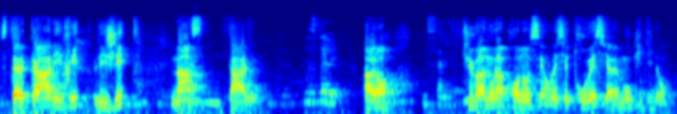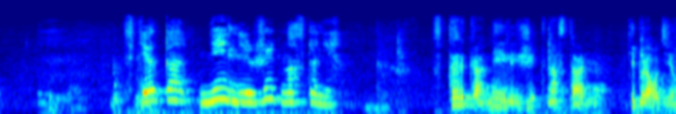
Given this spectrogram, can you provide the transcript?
Sterka ligit nastali. Alors, tu vas nous la prononcer, on va essayer de trouver s'il y a un mot qui dit non. Sterka ni ligit nastali. Sterka ni ligit nastali. Qui peut la redire?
